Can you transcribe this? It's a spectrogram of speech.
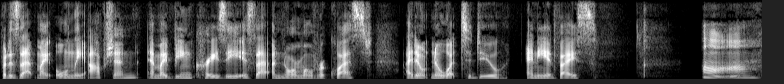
but is that my only option? Am I being crazy? Is that a normal request? I don't know what to do. Any advice? Aw.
